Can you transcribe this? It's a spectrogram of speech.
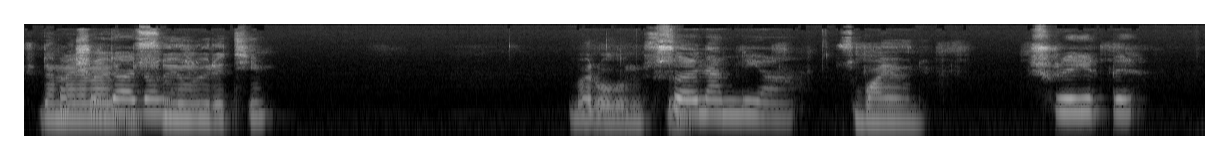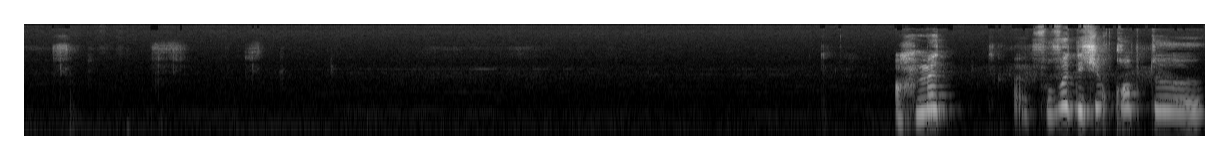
Şuradan ben hemen bir suyumu üreteyim. Ver oğlum bir Su su. önemli ya. Su bayağı önemli. Şuraya bir. Ahmet Fufu dişim koptu.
